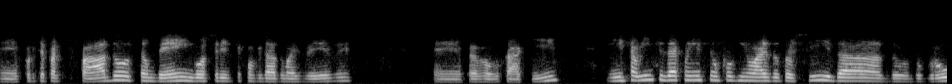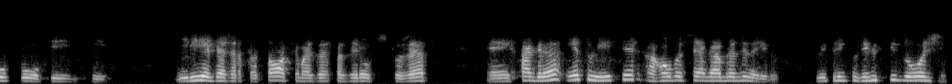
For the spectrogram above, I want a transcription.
é, por ter participado. Também gostaria de ser convidado mais vezes é, para voltar aqui. E se alguém quiser conhecer um pouquinho mais da torcida, do, do grupo que, que, iria viajar para Tóquio, mas vai fazer outros projetos, é Instagram e Twitter, arroba CHBrasileiros. Twitter, inclusive, fiz hoje.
